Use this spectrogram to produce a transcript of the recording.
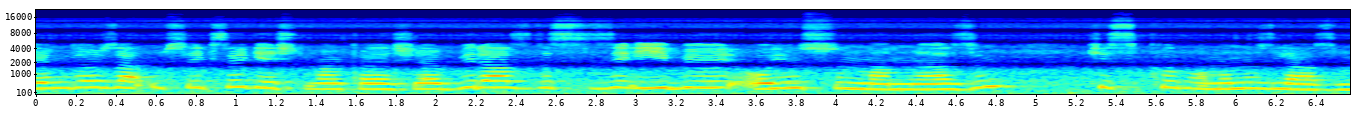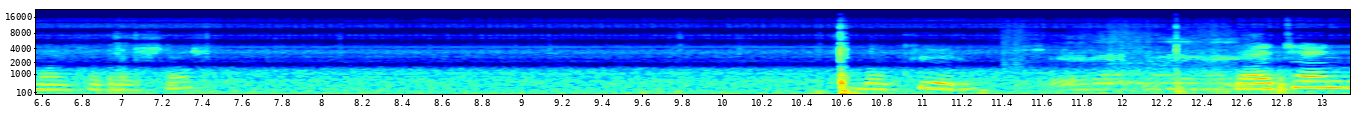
M468'e geçtim arkadaşlar. Biraz da size iyi bir oyun sunmam lazım. Ki sıkılmamanız lazım arkadaşlar. Bakıyorum. Zaten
